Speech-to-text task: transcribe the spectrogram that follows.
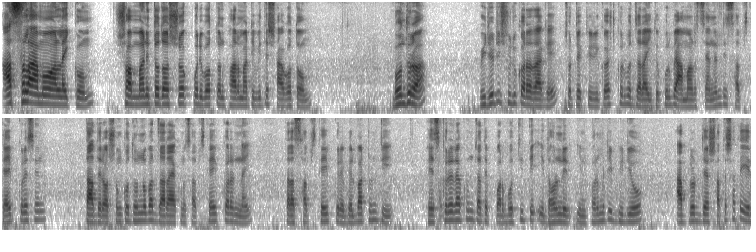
আসসালামু আলাইকুম। সম্মানিত দর্শক, পরিবর্তন ফার্মা টিভিতে স্বাগতম। বন্ধুরা, ভিডিওটি শুরু করার আগে ছোট্ট একটি রিকোয়েস্ট করব, যারা ইতিপূর্বে আমার চ্যানেলটি সাবস্ক্রাইব করেছেন, তাদের অসংখ্য ধন্যবাদ। যারা এখনও সাবস্ক্রাইব করেন নাই, তারা সাবস্ক্রাইব করে বেল বাটনটি ফেস করে রাখুন, যাতে পরবর্তীতে এই ধরনের ইনফরমেটিভ ভিডিও আপলোড দেওয়ার সাথে সাথে এর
